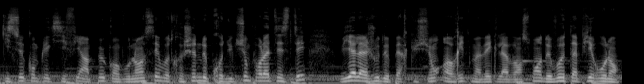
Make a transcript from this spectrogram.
qui se complexifie un peu quand vous lancez votre chaîne de production pour la tester via l'ajout de percussions en rythme avec l'avancement de vos tapis roulants.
